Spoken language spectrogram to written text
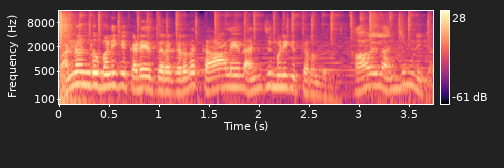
பன்னெண்டு மணிக்கு கடையை திறக்கிறத காலையில் அஞ்சு மணிக்கு திறந்துருக்கு காலையில் அஞ்சு மணிக்கா?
